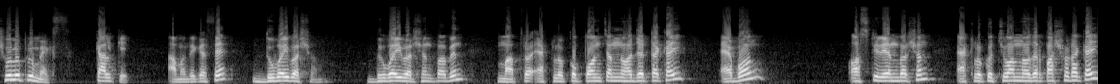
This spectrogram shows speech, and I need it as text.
ষোলো প্রো ম্যাক্স কালকে আমাদের কাছে দুবাই ভার্সন দুবাই ভার্সন পাবেন মাত্র এক লক্ষ পঞ্চান্ন হাজার টাকায় এবং অস্ট্রেলিয়ান ভার্সন এক লক্ষ চুয়ান্ন হাজার পাঁচশো টাকায়।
